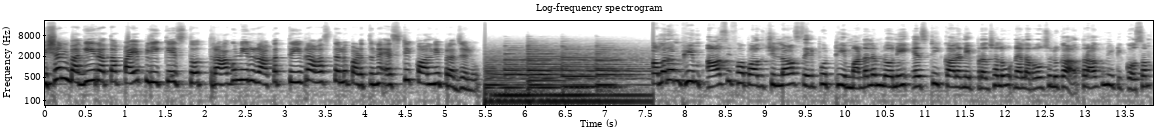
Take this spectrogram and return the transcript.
మిషన్ భగీరథ పైప్ లీకేజ్తో త్రాగునీరు రాక తీవ్ర అవస్థలు పడుతున్న ఎస్టీ కాలనీ ప్రజలు. కొమరం భీం ఆసిఫాబాద్ జిల్లా సిరిపుట్టి మండలంలోని ఎస్టీ కాలనీ ప్రజలు నెల రోజులుగా త్రాగునీటి కోసం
